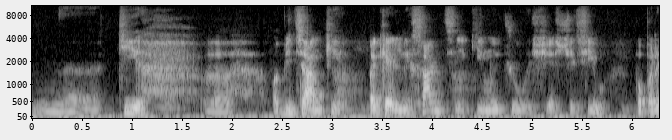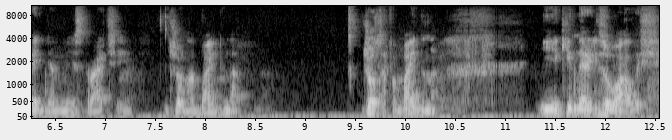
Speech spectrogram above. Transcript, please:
е, ті е, обіцянки пекельних санкцій, які ми чули ще з часів попередньої адміністрації Джона Байдена, Джозефа Байдена, які не реалізувались.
